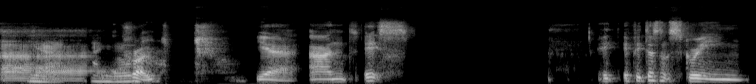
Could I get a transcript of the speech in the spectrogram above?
uh, Yeah, approach. Yeah, and it's it, if it doesn't scream,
